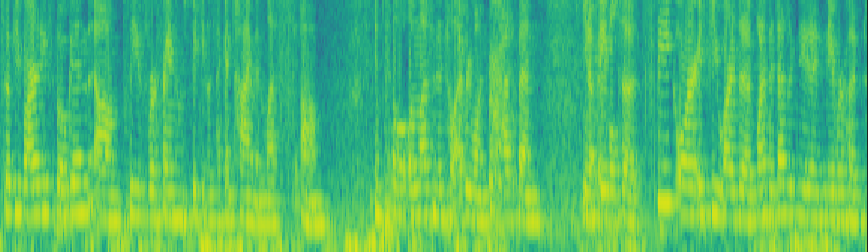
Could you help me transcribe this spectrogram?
So if you've already spoken, um, please refrain from speaking a second time unless, um, until, unless and until everyone has been, you know, able to speak, or if you are the, one of the designated neighborhood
